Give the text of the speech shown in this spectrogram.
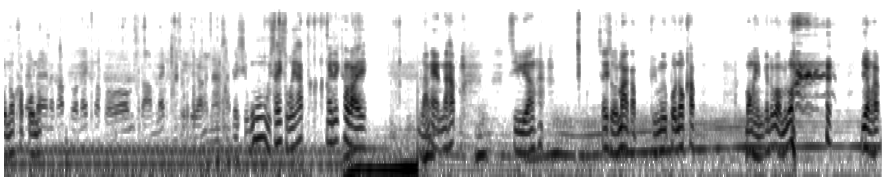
ปนกครับโปนกแรนะครับตัวเล็กครับผมสามเล็กสีเหลืองหนาสับเล็กสิอู้ไซส์สวยครับ ไม่เล็กเท่าไหร่หลังแอนนะครับ สีเหลืองฮะไซส์สวยมากกับฝีมือโปนกครับ มองเห็นกันหรือเปล่าไม่รู้เยี่ยมครับ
